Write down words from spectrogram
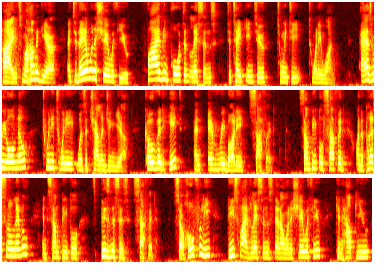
Hi, it's Mohammed here, and today I want to share with you five important lessons to take into 2021. As we all know, 2020 was a challenging year. COVID hit and everybody suffered. Some people suffered on a personal level and some people, businesses suffered. So hopefully these five lessons that I want to share with you can help you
